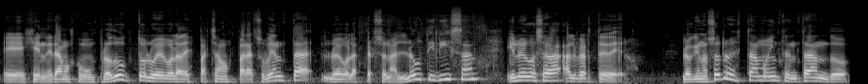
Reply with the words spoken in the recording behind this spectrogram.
generamos como un producto, luego la despachamos para su venta, luego las personas lo utilizan y luego se va al vertedero. Lo que nosotros estamos intentando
